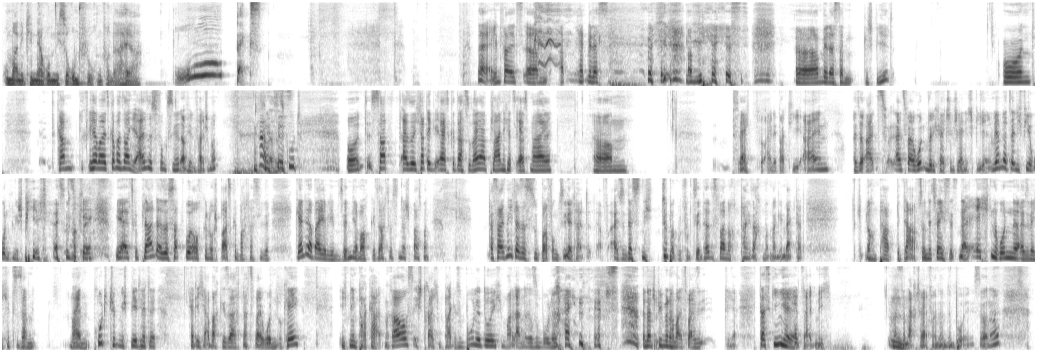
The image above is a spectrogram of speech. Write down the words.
um meine Kinder herum nicht so rumfluchen, von daher, oh, Becks. Naja, jedenfalls ähm, hat mir das, haben wir äh, haben wir das dann gespielt. Und kam, glücklicherweise kann man sagen, ja, also es funktioniert auf jeden Fall schon mal. Ja, das ist gut. Und es hat, also ich hatte erst gedacht, so, naja, plane ich jetzt erstmal ähm, vielleicht so eine Partie ein. Also ein, zwei Runden würde ich halt schon gerne spielen. Wir haben tatsächlich vier Runden gespielt. Also okay. mehr als geplant. Also es hat wohl auch genug Spaß gemacht, dass sie gerne dabei geblieben sind. Die haben auch gesagt, dass ihnen das Spaß macht. Das heißt nicht, dass es super funktioniert hat. Also, dass es nicht super gut funktioniert hat. Es waren noch ein paar Sachen, wo man gemerkt hat, es gibt noch ein paar Bedarfs. Und jetzt, wenn ich es jetzt in einer echten Runde, also wenn ich jetzt zusammen mit meinem Prototypen gespielt hätte, hätte ich einfach gesagt, nach zwei Runden, okay, ich nehme ein paar Karten raus, ich streiche ein paar Symbole durch, mal andere Symbole rein und dann spielen wir nochmal zwei Dinge. Das ging hier jetzt halt nicht. Was der hm. Nachteil von so einem Symbol ist. So, ne?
